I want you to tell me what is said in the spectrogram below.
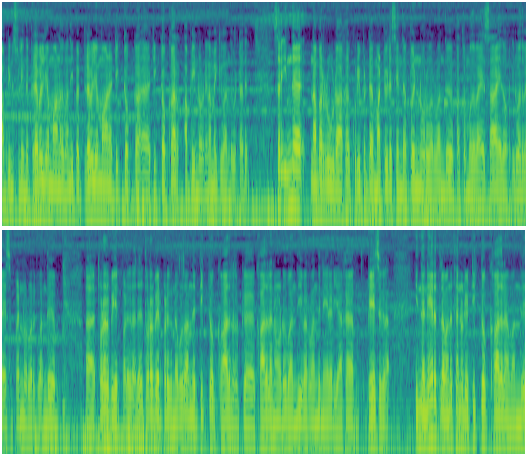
அப்படின்னு சொல்லி இந்த பிரபல்யமானது வந்து இப்போ பிரபல்யமான டிக்டோக்க டிக்டோக்கர் அப்படின்ற ஒரு நிலைமைக்கு வந்து விட்டது. சரி இந்த நபர் ரூடாக குறிப்பிட்ட மட்டுவில் சேர்ந்த பெண் ஒருவர் வந்து பத்தொன்பது வயசா ஏதோ இருபது வயசு பெண் ஒருவருக்கு வந்து தொடர்பு ஏற்படுகிறது. தொடர்பு ஏற்படுகின்ற பொழுது அந்த டிக்டோக் காதலருக்கு காதலனோடு வந்து இவர் வந்து நேரடியாக பேசுகிறார். இந்த நேரத்தில் வந்து தன்னுடைய டிக்டாக் காதலன் வந்து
